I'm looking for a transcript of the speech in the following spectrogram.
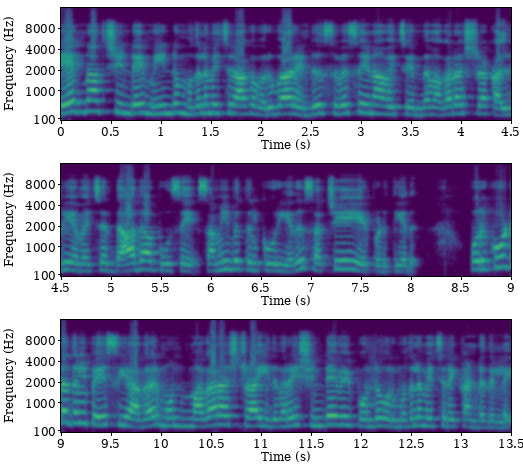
ஏக்நாத் ஷிண்டே மீண்டும் முதலமைச்சராக வருவார் என்று சிவசேனாவைச் சேர்ந்த மகாராஷ்டிரா கல்வி அமைச்சர் தாதா பூசே சமீபத்தில் கூறியது சர்ச்சையை ஏற்படுத்தியது. ஒரு கூட்டத்தில் பேசிய அவர் முன் மகாராஷ்டிரா இதுவரை ஷிண்டேவை போன்ற ஒரு முதலமைச்சரை கண்டதில்லை.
